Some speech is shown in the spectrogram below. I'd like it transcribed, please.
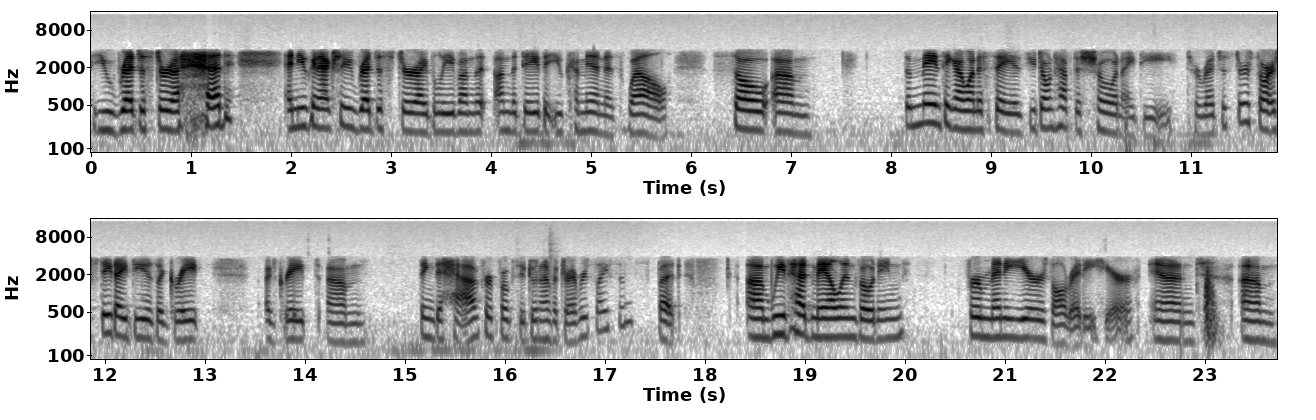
you register ahead, and you can actually register, I believe, on the on the day that you come in as well. So um, the main thing I want to say is you don't have to show an ID to register. So our state ID is a great a great um, thing to have for folks who don't have a driver's license. But um, we've had mail-in voting for many years already here, and um,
